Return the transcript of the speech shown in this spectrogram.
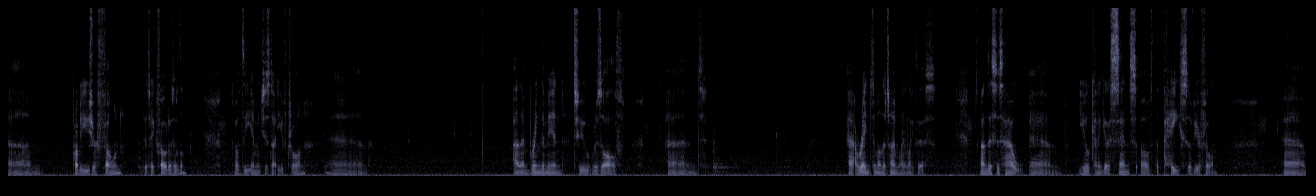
um, probably use your phone to take photos of them of the images that you've drawn um, and then bring them in to resolve and uh, arrange them on the timeline like this and this is how um, you'll kind of get a sense of the pace of your film. Um,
